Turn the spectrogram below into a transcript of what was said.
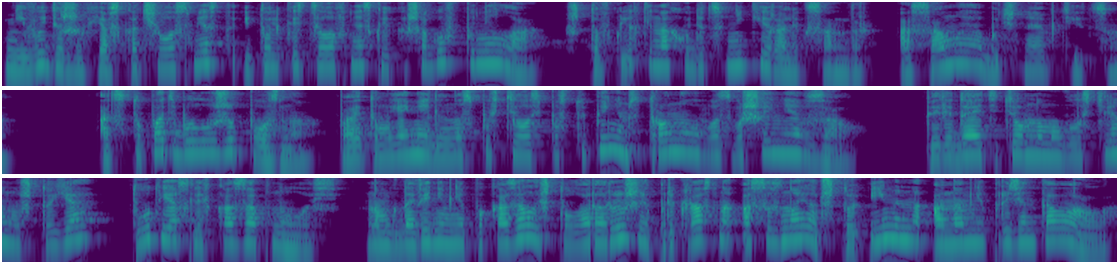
Не выдержав, я вскочила с места и только сделав несколько шагов поняла, что в клетке находится не Кира Александр, а самая обычная птица. Отступать было уже поздно, поэтому я медленно спустилась по ступеням с тронного возвышения в зал. Передайте темному властелину, что я... Тут я слегка запнулась. На мгновение мне показалось, что Лара Рыжая прекрасно осознает, что именно она мне презентовала.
